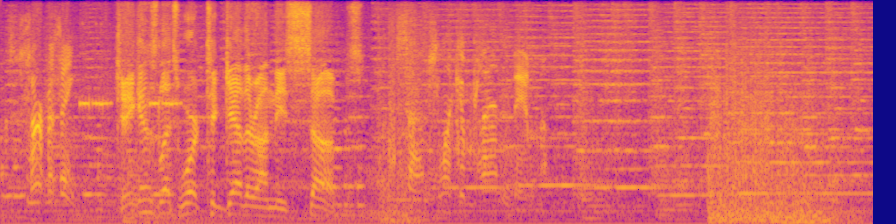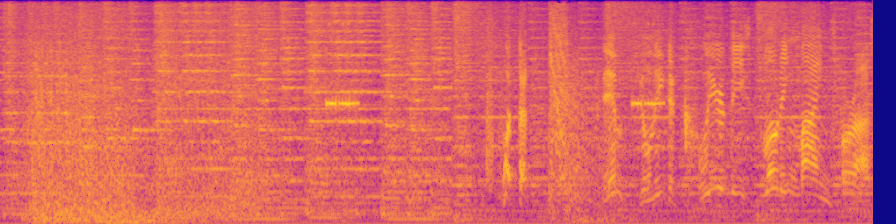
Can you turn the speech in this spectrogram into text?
Subs surfacing. Jiggins, let's work together on these subs. Sounds like a plan, Nym. What the? Nym, you'll need to clear these floating mines for us.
